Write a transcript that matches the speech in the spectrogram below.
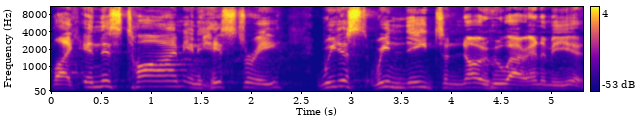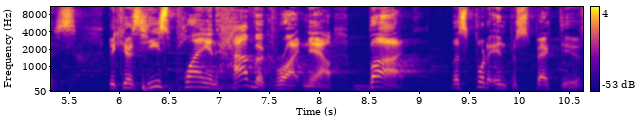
Like, in this time in history, we just, we need to know who our enemy is because he's playing havoc right now. But let's put it in perspective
